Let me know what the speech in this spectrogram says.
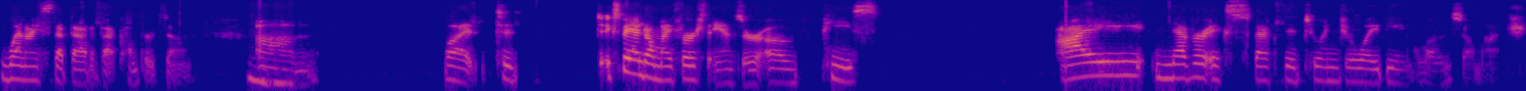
when i stepped out of that comfort zone mm-hmm. um, but to, to expand on my first answer of peace I never expected to enjoy being alone so much.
